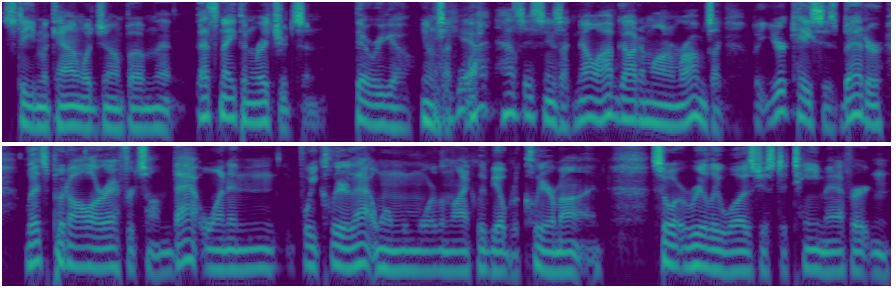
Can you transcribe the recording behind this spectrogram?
Steve McCown would jump up and that that's Nathan Richardson. there we go. You know, it's like, what? How's this? And he's like, no, I've got him on. And Robin's like, but your case is better. Let's put all our efforts on that one. And if we clear that one, we'll more than likely be able to clear mine. So it really was just a team effort. And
